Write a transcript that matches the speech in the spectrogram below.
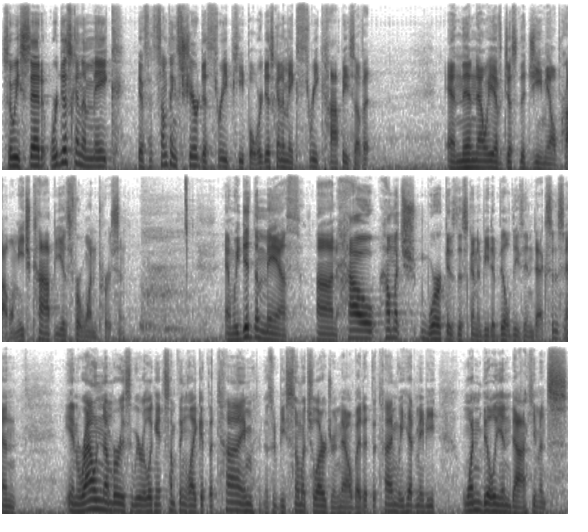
So we said, we're just going to make, if something's shared to three people, we're just going to make three copies of it. And then now we have just the Gmail problem. Each copy is for one person. And we did the math on how, how much work is this going to be to build these indexes. And in round numbers, we were looking at something like at the time, this would be so much larger now, but at the time we had maybe 1 billion documents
